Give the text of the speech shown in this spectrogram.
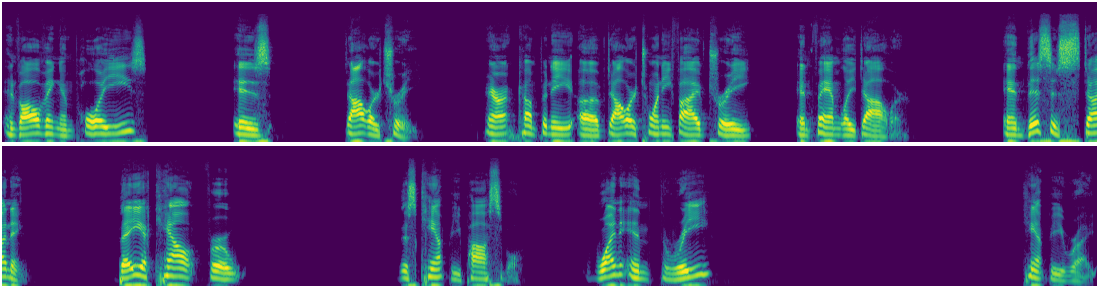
involving employees is Dollar Tree, parent company of Dollar 25 Tree and Family Dollar. And this is stunning. They account for this can't be possible. One in three can't be right.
